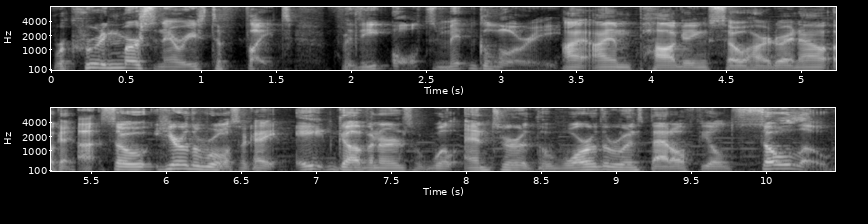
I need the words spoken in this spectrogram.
recruiting mercenaries to fight for the ultimate glory. I, I am pogging so hard right now. Okay uh, so here are the rules okay? Eight governors will enter the war of the ruins battlefield solo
